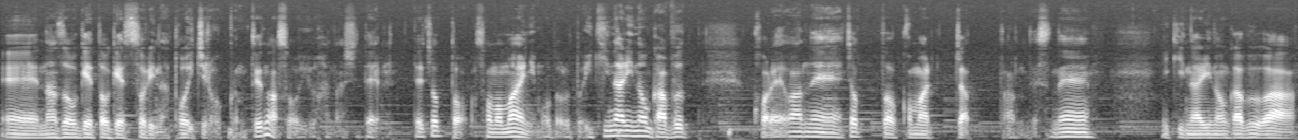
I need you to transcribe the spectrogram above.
えー、謎毛とげっそりな東一郎くんっていうのはそういう話で。でちょっとその前に戻るといきなりのガブ。これはねちょっと困っちゃったんですね。いきなりのガブは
